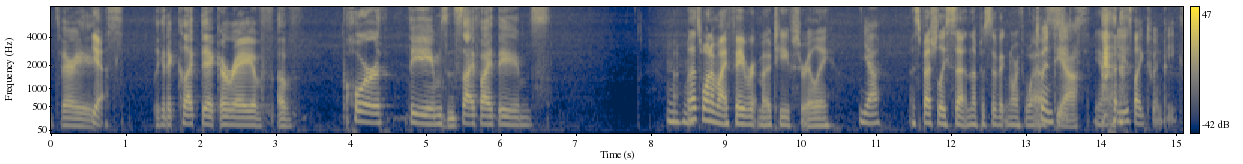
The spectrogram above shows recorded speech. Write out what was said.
It's very Yes. like an eclectic array of of horror themes and sci-fi themes. Well, that's one of my favorite motifs, really, Yeah, especially set in the Pacific Northwest. Twin Peaks. yeah. Yeah. you just like Twin Peaks.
